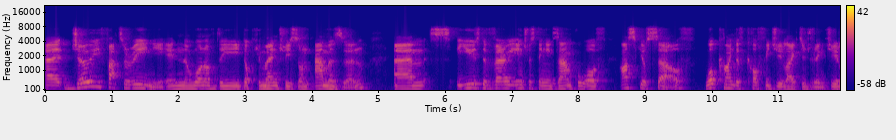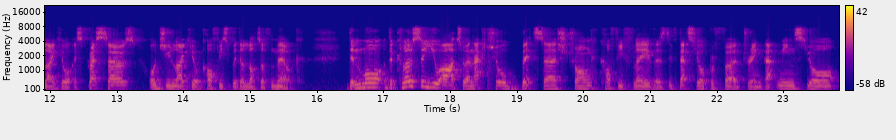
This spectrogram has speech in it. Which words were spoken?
uh, Joey Fattorini, in one of the documentaries on Amazon, um, used a very interesting example of ask yourself what kind of coffee do you like to drink? Do you like your espressos or do you like your coffees with a lot of milk? The more, the closer you are to an actual bitter, strong coffee flavors, if that's your preferred drink, that means you're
